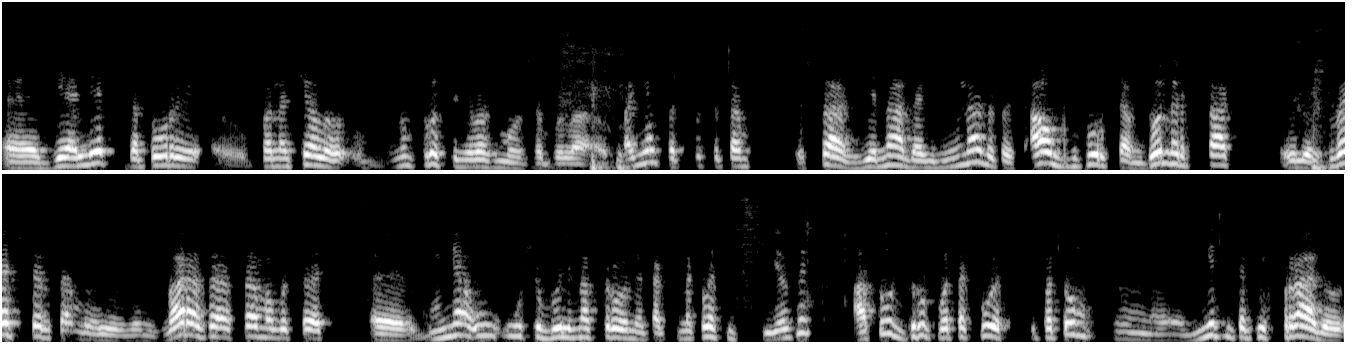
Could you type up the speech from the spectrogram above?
диалект, который поначалу ну, просто невозможно было понять, потому что там штаг где надо, где не надо, то есть Аугсбург, там Донерштаг, или Швестер, там, и два раза сам могу сказать. У меня уши были настроены так на классический язык, а тут вдруг вот такое, и потом нет никаких правил.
